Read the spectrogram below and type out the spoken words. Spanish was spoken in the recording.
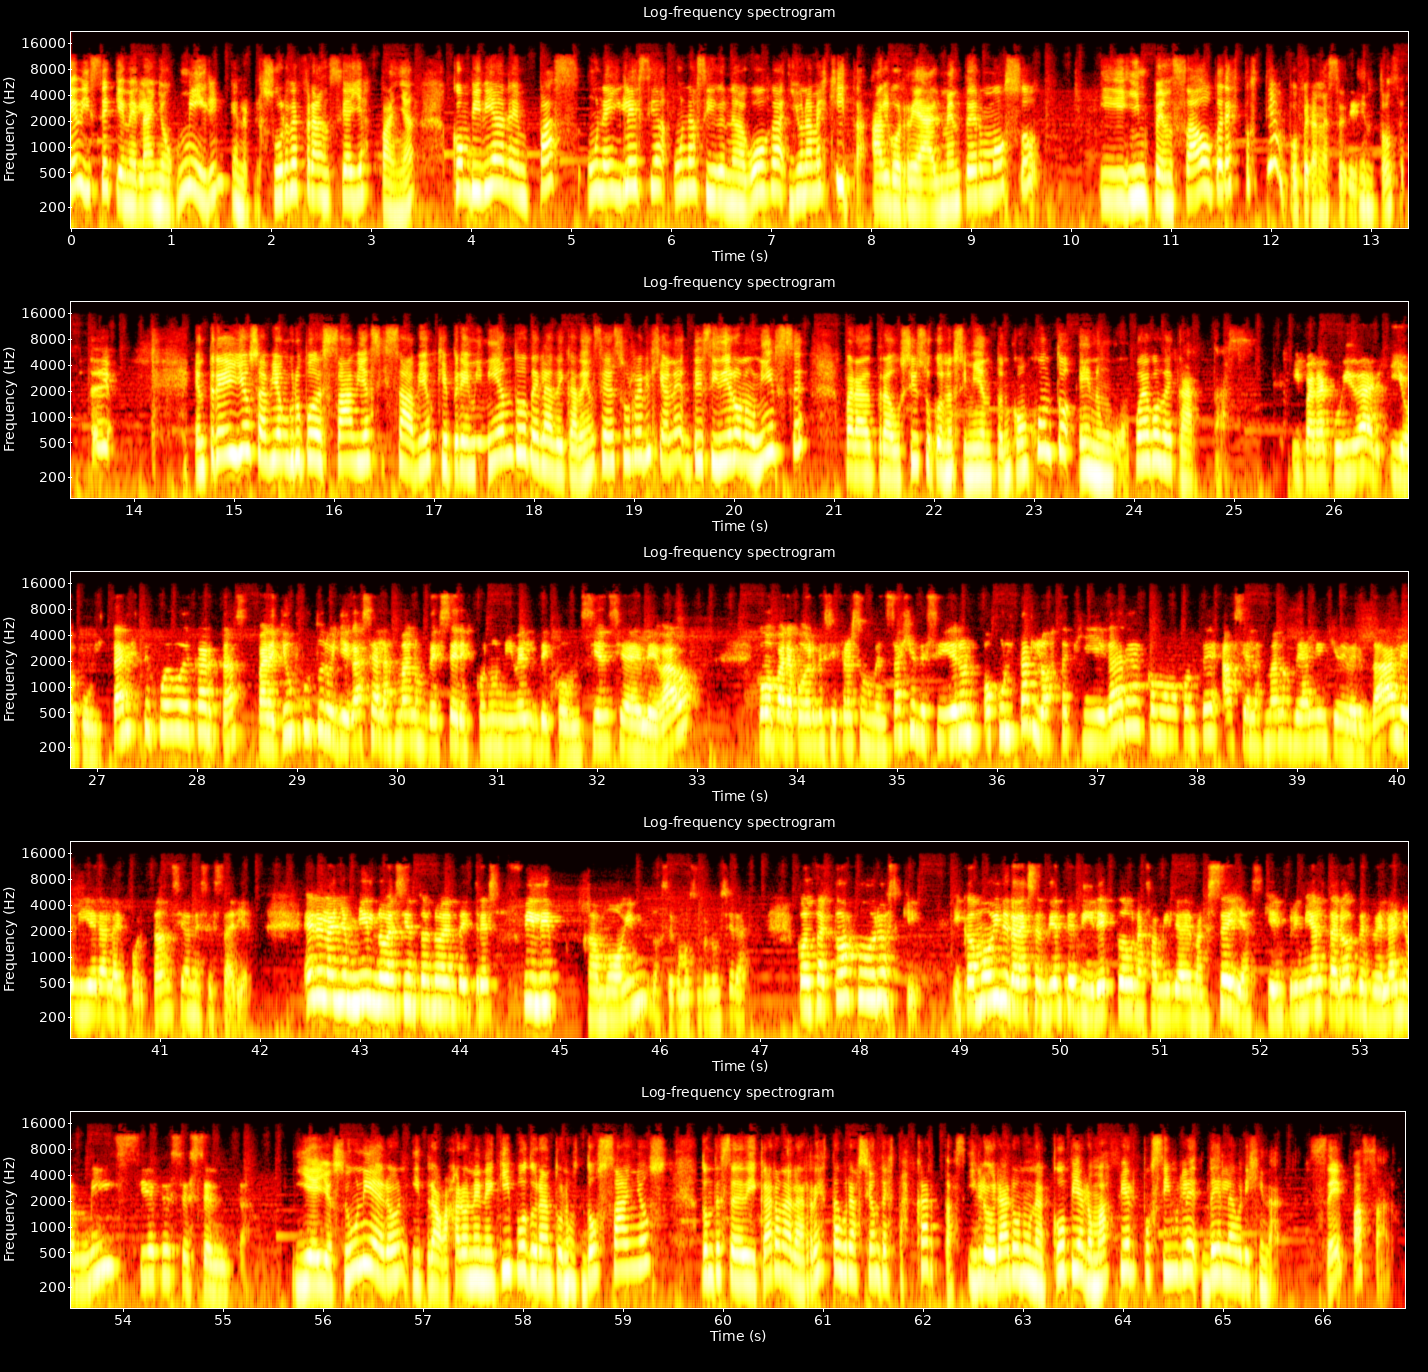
que dice que en el año 1000, en el sur de Francia y España, convivían en paz una iglesia, una sinagoga y una mezquita, algo realmente hermoso y impensado para estos tiempos, pero en ese entonces Entre ellos había un grupo de sabias y sabios que, previniendo de la decadencia de sus religiones, decidieron unirse para traducir su conocimiento en conjunto en un juego de cartas y para cuidar y ocultar este juego de cartas para que un futuro llegase a las manos de seres con un nivel de conciencia elevado, como para poder descifrar sus mensajes, decidieron ocultarlo hasta que llegara, como conté, hacia las manos de alguien que de verdad le diera la importancia necesaria. En el año 1993, Philip Camoin, no sé cómo se pronunciará, contactó a Jodorowsky, y Camoin era descendiente directo de una familia de Marsellas que imprimía el tarot desde el año 1760 y ellos se unieron y trabajaron en equipo durante unos dos años donde se dedicaron a la restauración de estas cartas y lograron una copia lo más fiel posible de la original. Se pasaron.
